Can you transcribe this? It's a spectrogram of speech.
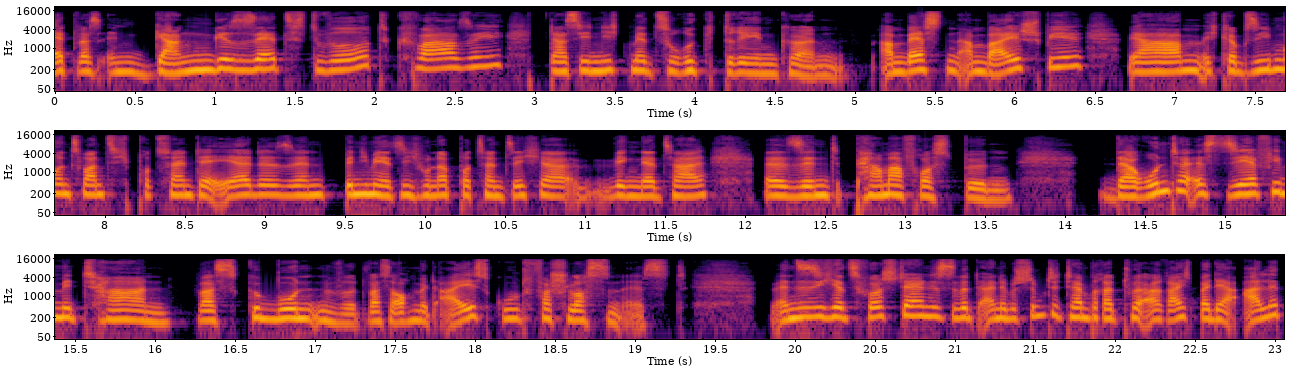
etwas in Gang gesetzt wird quasi, dass sie nicht mehr zurückdrehen können. Am besten am Beispiel. Wir haben, ich glaube, 27 Prozent der Erde sind, bin ich mir jetzt nicht 100 Prozent sicher wegen der Zahl, äh, sind Permafrostböden. Darunter ist sehr viel Methan, was gebunden wird, was auch mit Eis gut verschlossen ist. Wenn Sie sich jetzt vorstellen, es wird eine bestimmte Temperatur erreicht, bei der alle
